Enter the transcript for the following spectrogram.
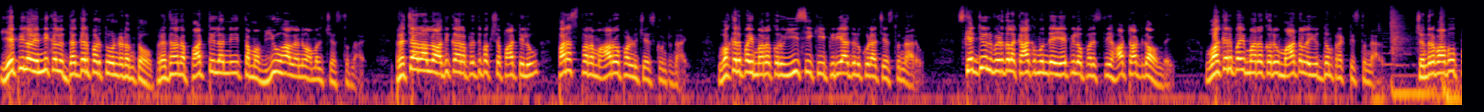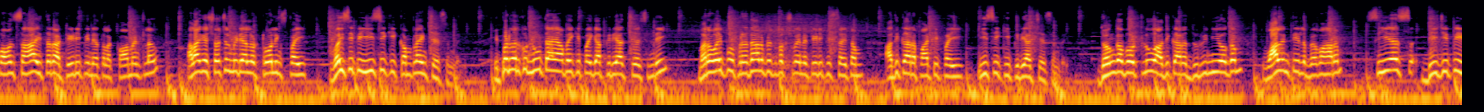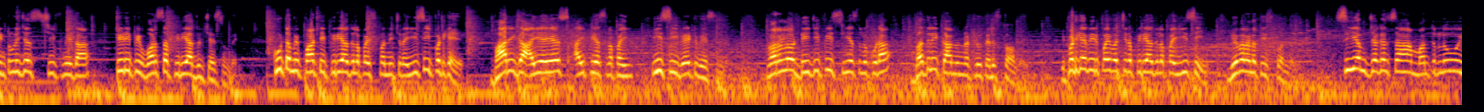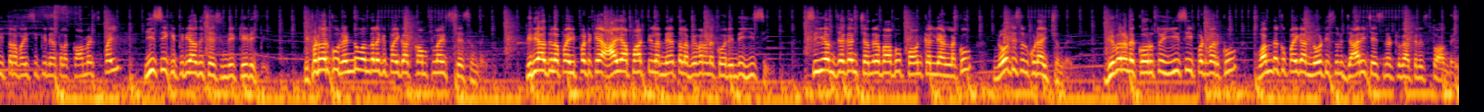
ఏపీలో ఎన్నికలు దగ్గర పడుతూ ఉండడంతో ప్రధాన పార్టీలన్నీ తమ వ్యూహాలను అమలు చేస్తున్నాయి. ప్రచారాల్లో అధికార ప్రతిపక్ష పార్టీలు పరస్పరం ఆరోపణలు చేసుకుంటున్నాయి. ఒకరిపై మరొకరు ఈసీకి ఫిర్యాదులు కూడా చేస్తున్నారు. స్కెడ్యూల్ విడుదల కాకముందే ఏపీలో పరిస్థితి హాట్ హాట్గా ఉంది. ఒకరిపై మరొకరు మాటల యుద్ధం ప్రకటిస్తున్నారు. చంద్రబాబు పవన్ సహా ఇతర టీడీపీ నేతల కామెంట్లు అలాగే సోషల్ మీడియాలో ట్రోలింగ్స్పై వైసీపీ ఈసీకి కంప్లైంట్ చేసింది. ఇప్పటివరకు నూట యాభైకి పైగా ఫిర్యాదు చేసింది మరోవైపు ప్రధాన ప్రతిపక్షమైన టీడీపీ సైతం అధికార పార్టీపై ఈసీకి ఫిర్యాదు చేసింది. దొంగ ఓట్లు అధికార దుర్వినియోగం వాలంటీర్ల వ్యవహారం సిఎస్ డీజీపీ ఇంటెలిజెన్స్ చీఫ్ మీద టీడీపీ వరుస ఫిర్యాదులు చేసింది. కూటమి పార్టీ ఫిర్యాదులపై స్పందించిన ఈసీ ఇప్పటికే భారీగా ఐఏఎస్ ఐపీఎస్లపై ఈసీ వేటు వేసింది. త్వరలో డీజీపీ సిఎస్లు కూడా బదిలీ కానున్నట్లు తెలుస్తోంది. ఇప్పటికే వీరిపై వచ్చిన ఫిర్యాదులపై ఈసీ వివరణ తీసుకుంది. సీఎం జగన్ సహా మంత్రులు ఇతర వైసీపీ నేతల కామెంట్స్పై ఈసీకి ఫిర్యాదు చేసింది టీడీపీ. ఇప్పటివరకు రెండు వందలకి పైగా కంప్లైంట్స్ చేసింది. ఫిర్యాదులపై ఇప్పటికే ఆయా పార్టీల నేతల వివరణ కోరింది ఈసీ. సీఎం జగన్ చంద్రబాబు పవన్ కళ్యాణ్లకు నోటీసులు కూడా ఇచ్చింది. వివరణ కోరుతూ ఈసీ ఇప్పటివరకు వందకు పైగా నోటీసులు జారీ చేసినట్లుగా తెలుస్తోంది.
